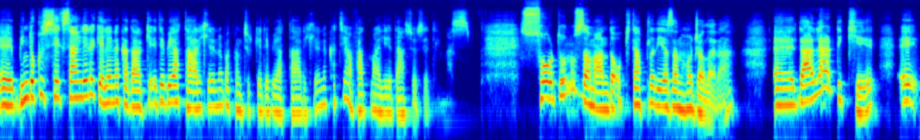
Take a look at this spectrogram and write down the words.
E, 1980'lere gelene kadar ki edebiyat tarihlerine bakın Türk edebiyat tarihlerine katiyen Fatma Aliye'den söz edilmez. Sorduğunuz zaman da o kitapları yazan hocalara e, derlerdi ki e,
